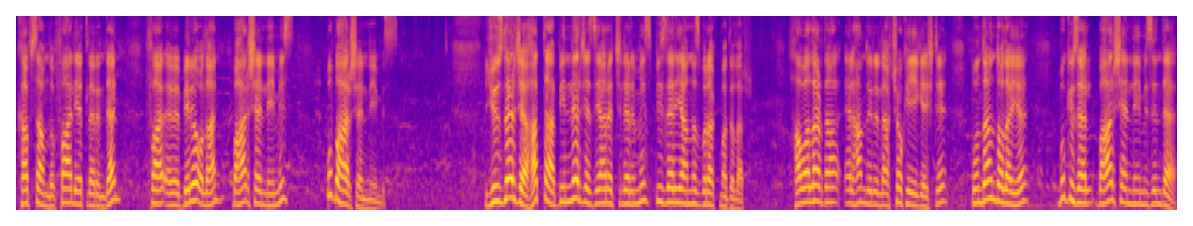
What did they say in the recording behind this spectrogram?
kapsamlı faaliyetlerinden fa- e, biri olan bahar şenliğimiz bu bahar şenliğimiz. Yüzlerce hatta binlerce ziyaretçilerimiz bizleri yalnız bırakmadılar. Havalar da elhamdülillah çok iyi geçti. Bundan dolayı bu güzel bahar şenliğimizin de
